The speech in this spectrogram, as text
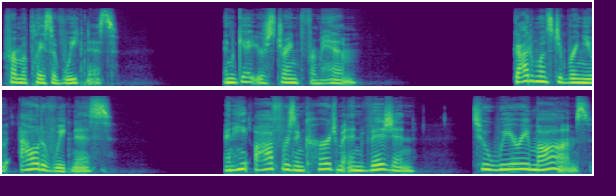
from a place of weakness and get your strength from Him. God wants to bring you out of weakness, and He offers encouragement and vision to weary moms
